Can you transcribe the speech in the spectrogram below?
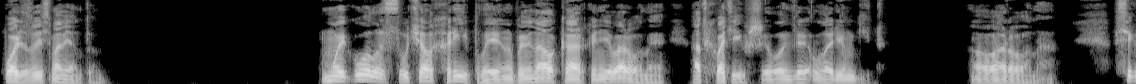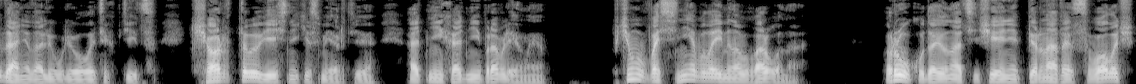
пользуясь моментом? Мой голос звучал хрипло и напоминал карканье вороны, отхватившей ларингит. Ворона. Всегда недолюбливал этих птиц. Чертовы вестники смерти. От них одни проблемы. Почему во сне была именно ворона? Руку даю на отсечение, пернатая сволочь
